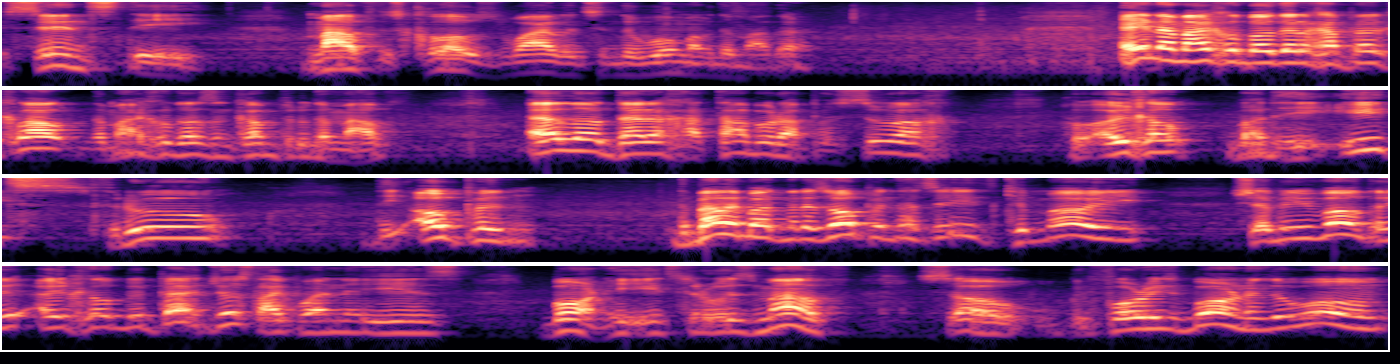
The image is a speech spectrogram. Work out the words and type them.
Since the mouth is closed while it's in the womb of the mother, the maychel doesn't come through the mouth. But he eats through the open, the belly button that is open. That's it. Just like when he is born, he eats through his mouth. So before he's born in the womb,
